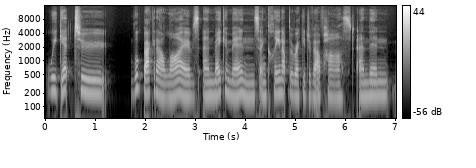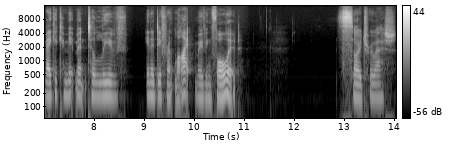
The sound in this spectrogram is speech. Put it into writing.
We get to look back at our lives and make amends and clean up the wreckage of our past and then make a commitment to live in a different light moving forward. So true, Ash.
